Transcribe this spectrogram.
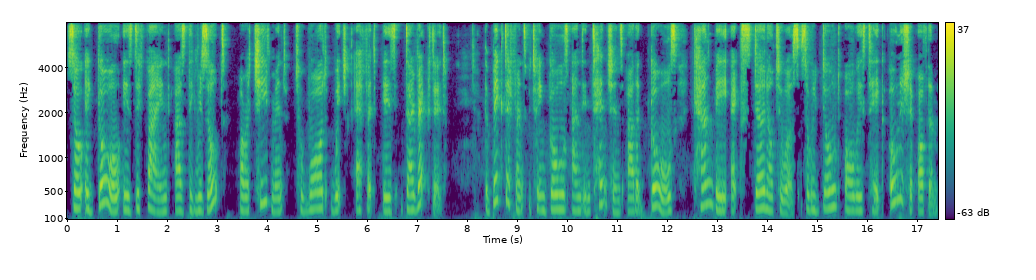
So a goal is defined as the result or achievement toward which effort is directed. The big difference between goals and intentions are that goals can be external to us, so we don't always take ownership of them,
